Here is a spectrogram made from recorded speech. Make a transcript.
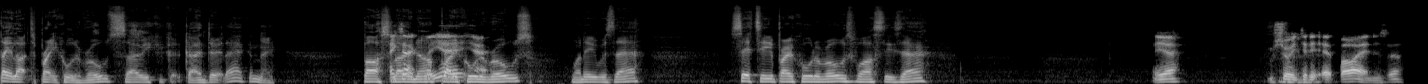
They like to break all the rules, so he could go- go and do it there, couldn't he? Barcelona Exactly, yeah, broke all yeah. the rules when he was there. City broke all the rules whilst he's there. yeah, I'm sure he did it at Bayern as well.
